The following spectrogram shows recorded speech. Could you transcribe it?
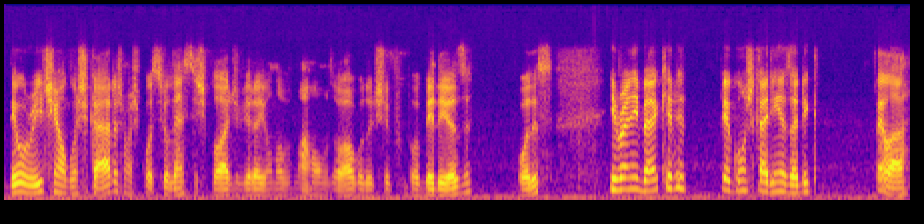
Deu reach em alguns caras, mas pô, se o Lance explode, vira aí um novo Mahomes ou algo do tipo, pô, beleza. Foda-se. E running back, ele pegou uns carinhas ali que, sei lá,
